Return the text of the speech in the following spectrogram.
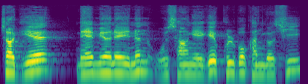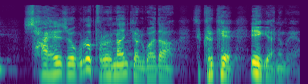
자기의 내면에 있는 우상에게 굴복한 것이 사회적으로 드러난 결과다. 그렇게 얘기하는 거예요.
